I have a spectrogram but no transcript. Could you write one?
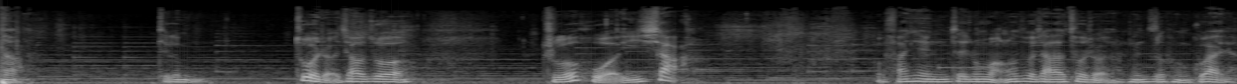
那这个作者叫做“折火一下”。我发现这种网络作家的作者名字很怪呀。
